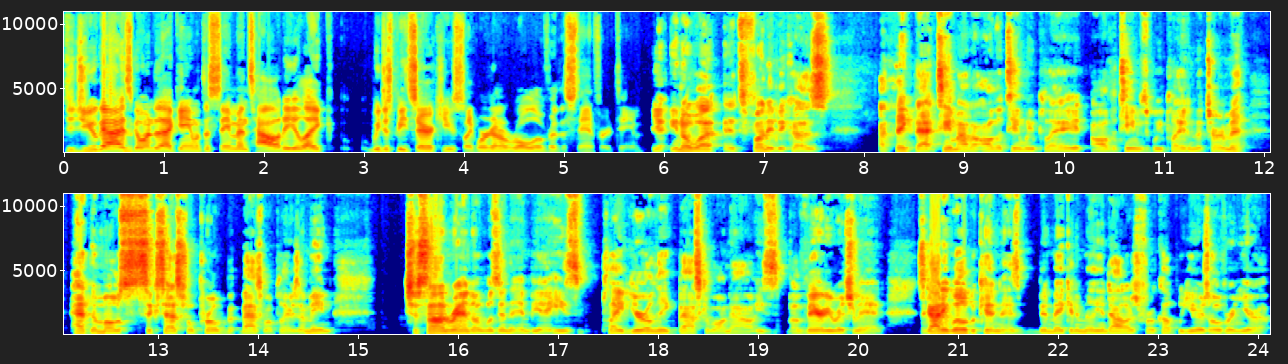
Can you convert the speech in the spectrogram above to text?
did you guys go into that game with the same mentality like we just beat Syracuse like we're going to roll over the Stanford team? Yeah, you know what? It's funny because I think that team out of all the team we played, all the teams we played in the tournament had the most successful pro basketball players. I mean, Chasson Randle was in the NBA. He's played EuroLeague basketball now. He's a very rich man. Scottie mm-hmm. Wilbekin has been making a million dollars for a couple years over in Europe.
